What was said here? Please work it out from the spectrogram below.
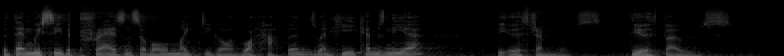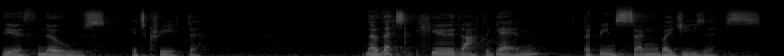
But then we see the presence of Almighty God. What happens when He comes near? The earth trembles, the earth bows, the earth knows its Creator. Now let's hear that again, but being sung by Jesus.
